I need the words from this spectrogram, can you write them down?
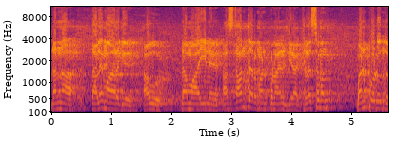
ನನ್ನ ತಲೆಮಾರಿಗೆ ಅವು ನಮ್ಮ ಏನು ಹಸ್ತಾಂತರ ಮಣ್ಪುಣ ಕೆಲಸ ಮಣ್ಪೊಡೊಂದು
